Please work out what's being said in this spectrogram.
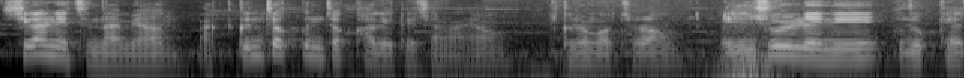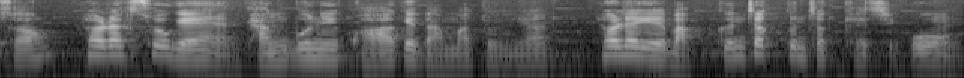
시간이 지나면 막 끈적끈적하게 되잖아요. 그런 것처럼 인슐린이 부족해서 혈액 속에 당분이 과하게 남아돌면 혈액이 막 끈적끈적해지고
